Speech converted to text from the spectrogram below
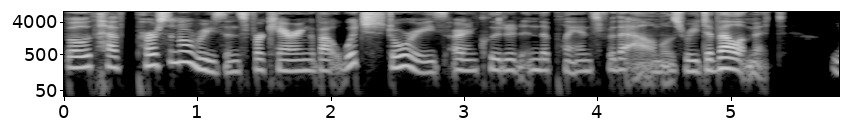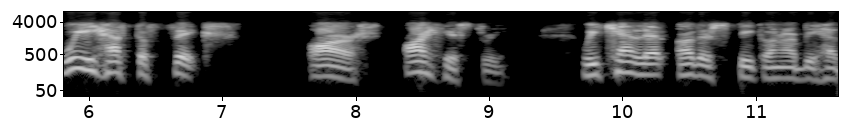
Both have personal reasons for caring about which stories are included in the plans for the Alamo's redevelopment. We have to fix our, our history. We can't let others speak on our behalf.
